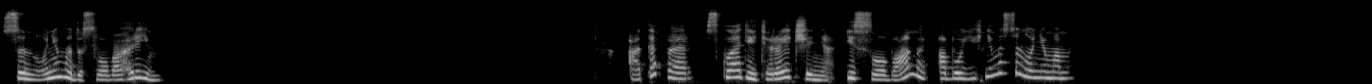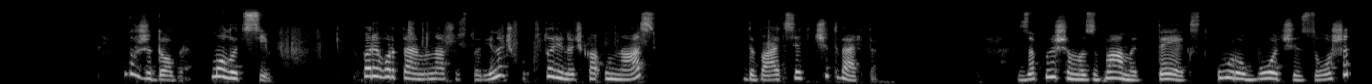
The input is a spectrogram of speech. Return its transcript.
синоніми до слова грім. А тепер складіть речення із словами або їхніми синонімами. Дуже добре, молодці. Перегортаємо нашу сторіночку. Сторіночка у нас 24. Запишемо з вами текст у робочий зошит,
